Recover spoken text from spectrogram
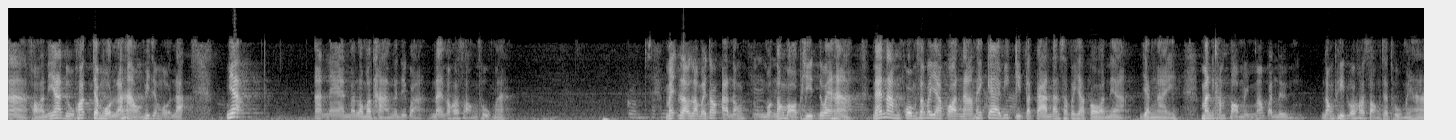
อ่า ขออนุญาตดูข้อจะหมดแล้วฮะของพี่จะหมดละเนี่ยอะแนนมาเรามาถามกันดีกว่าแนนว่าข้อสองถูกไหม กรมทรัพยากร ไม่เราเราไม่ต้องอะน้องน้องหมอพิษด้วยฮะแนะนำกรมทรัพยากรน้ำให้แก้วิกฤตการณ์ด้านทรัพยากรเนี่ยยังไง มันคำตอบมันมีมากกว่าหนึ่งน้องพิษว่าข้อสองจะถูกไหมฮะ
